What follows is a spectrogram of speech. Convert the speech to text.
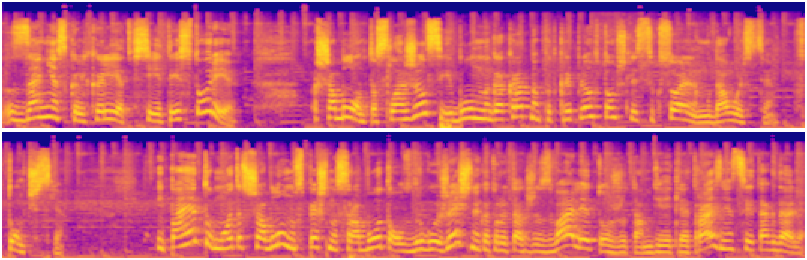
За несколько лет всей этой истории шаблон-то сложился и был многократно подкреплен в том числе сексуальным удовольствием, в том числе. И поэтому этот шаблон успешно сработал с другой женщиной, которую также звали, тоже там 9 лет разницы и так далее.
